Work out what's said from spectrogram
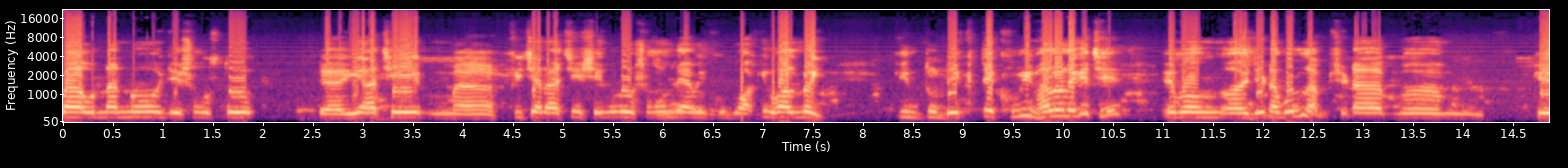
বা অন্যান্য যে সমস্ত ইয়ে আছে ফিচার আছে, সেগুলো সম্বন্ধে আমি খুব ওয়াকিবহাল নই। কিন্তু দেখতে খুবই ভালো লেগেছে এবং যেটা বললাম, সেটা কে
